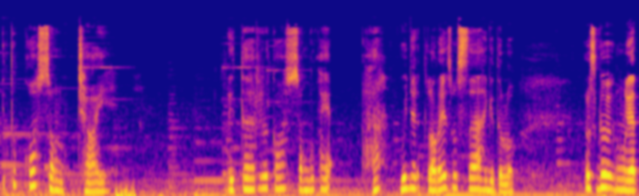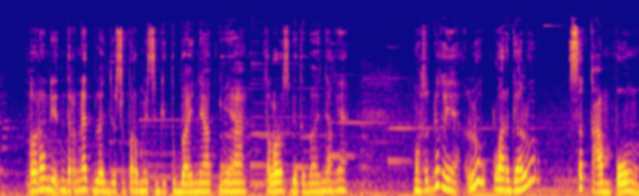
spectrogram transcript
Itu kosong coy. Literal kosong. Gue kayak hah? Gue nyari telurnya susah gitu loh. Terus gue ngeliat orang di internet belanja super mie segitu banyaknya telur segitu banyaknya maksud gue kayak lu keluarga lu sekampung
